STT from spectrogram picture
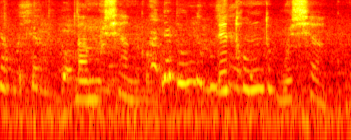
나 무시하는 거. 나 무시한 거. 내 돈도 무시하고. 내 돈도 무시하고.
